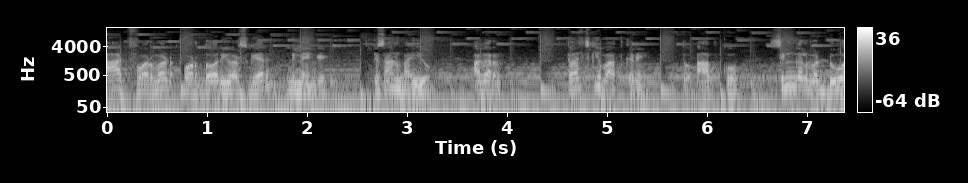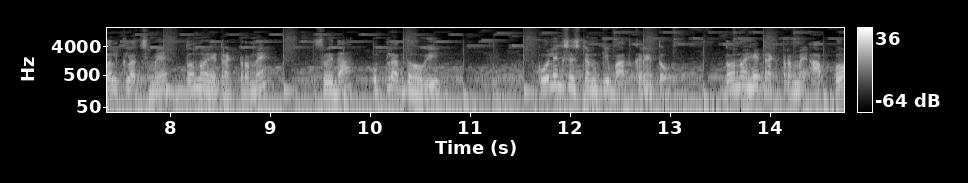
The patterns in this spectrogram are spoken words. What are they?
8 फॉरवर्ड और दो रिवर्स गियर मिलेंगे। किसान भाइयों, अगर क्लच की बात करें तो आपको सिंगल व डुअल क्लच में दोनों ही ट्रैक्टर में सुविधा उपलब्ध होगी। कूलिंग सिस्टम की बात करें तो दोनों ही ट्रैक्टर में आपको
